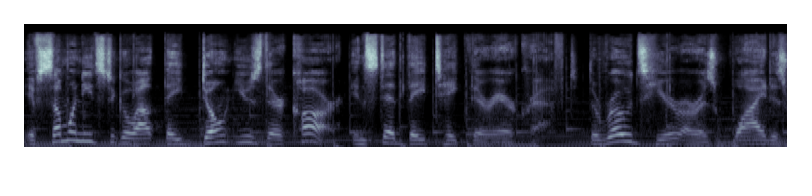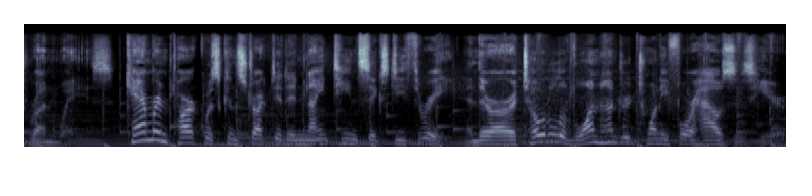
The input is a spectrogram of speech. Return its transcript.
If someone needs to go out, they don't use their car. Instead, they take their aircraft. The roads here are as wide as runways. Cameron Park was constructed in 1963, and there are a total of 124 houses here.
